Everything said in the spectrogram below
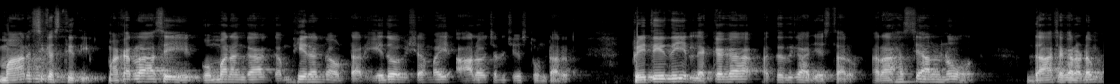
మానసిక స్థితి. మకర రాశి గుమ్మనంగా గంభీరంగా ఉంటారు. ఏదో విషయంపై ఆలోచన చేస్తూ ఉంటారు. ప్రతిదీ లెక్కగా పద్ధతిగా చేస్తారు. రహస్యాలను దాచగలడం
